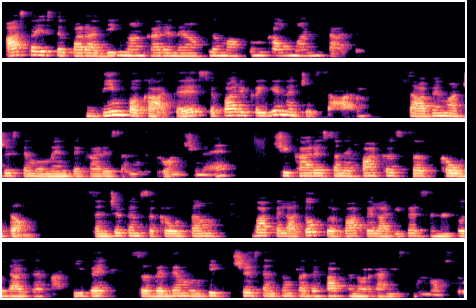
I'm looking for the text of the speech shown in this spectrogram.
asta este paradigma în care ne aflăm acum ca umanitate. Din păcate, se pare că e necesar să avem aceste momente care să ne struncine și care să ne facă să căutăm. Să începem să căutăm ba pe la doctor, ba pe la diverse metode alternative, să vedem un pic ce se întâmplă de fapt în organismul nostru.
